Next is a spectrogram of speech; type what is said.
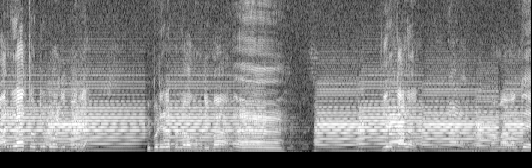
வர்றியா தொட்டுட்டு ஓடி போறியா? இப்படி எல்லாம் பிள்ளை வைக்க முடியுமா? இருந்தாலும் வந்து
